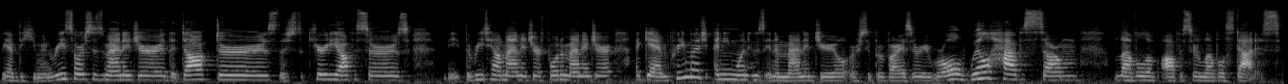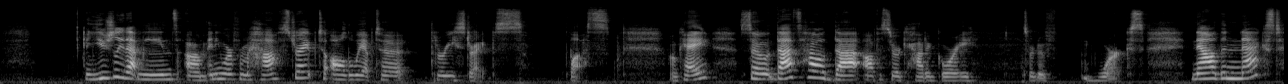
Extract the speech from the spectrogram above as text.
We have the human resources manager, the doctors, the security officers, the retail manager, photo manager. Again, pretty much anyone who's in a managerial or supervisory role will have some level of officer level status. And usually that means um, anywhere from a half stripe to all the way up to three stripes plus. Okay, so that's how that officer category sort of works. Now the next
